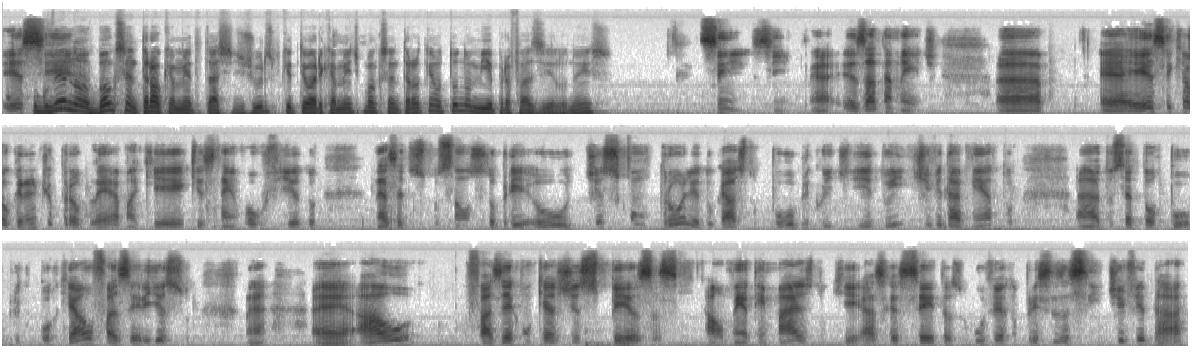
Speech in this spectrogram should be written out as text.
esse... O governo, o Banco Central que aumenta a taxa de juros, porque teoricamente o Banco Central tem autonomia para fazê-lo, não é isso? Sim, sim, é, exatamente. Uh, é esse que é o grande problema que, que está envolvido nessa discussão sobre o descontrole do gasto público e, e do endividamento uh, do setor público, porque ao fazer isso, né, é, ao fazer com que as despesas aumentem mais do que as receitas, o governo precisa se endividar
